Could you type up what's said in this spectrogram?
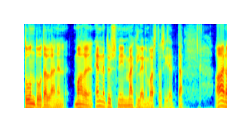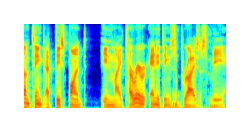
tuntuu tällainen mahdollinen ennätys, niin McLean vastasi, että I don't think at this point in my career anything surprises me.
